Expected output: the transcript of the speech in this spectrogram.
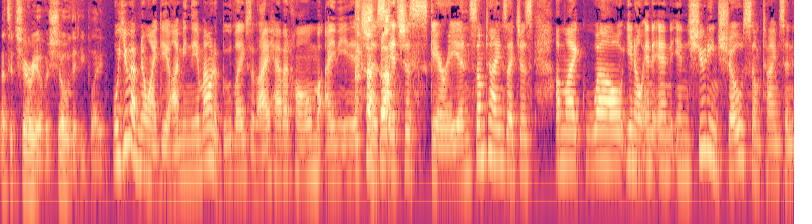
that's a cherry of a show that he played. Well, you have no idea. I mean, the amount of bootlegs that I have at home. I mean, it's just it's just scary. And sometimes I just I'm like, well, you know, and and in shooting shows sometimes and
